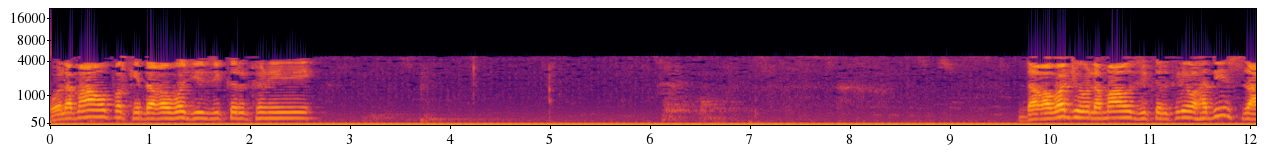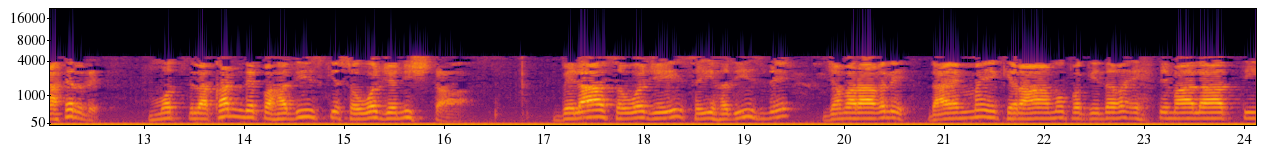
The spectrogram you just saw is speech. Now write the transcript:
علماو په کې دغه وجې ذکر کړي دغه وجه علماء ذکر کړي او حدیث ظاهر دی مطلقاً د په حدیث کې سوج نشتا بلا سوج صحیح حدیث دی جمع راغلی دائمه کرام په کې دغه استعمالات تی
